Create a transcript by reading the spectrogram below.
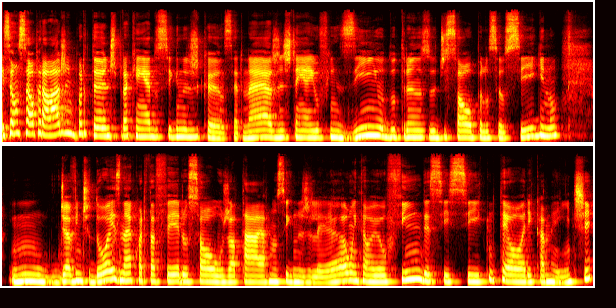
Esse é um céu para lá de importante para quem é do signo de Câncer, né? A gente tem aí o finzinho do trânsito de Sol pelo seu signo. Em dia 22, né, quarta-feira, o Sol já está no signo de Leão, então é o fim desse ciclo, teoricamente.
